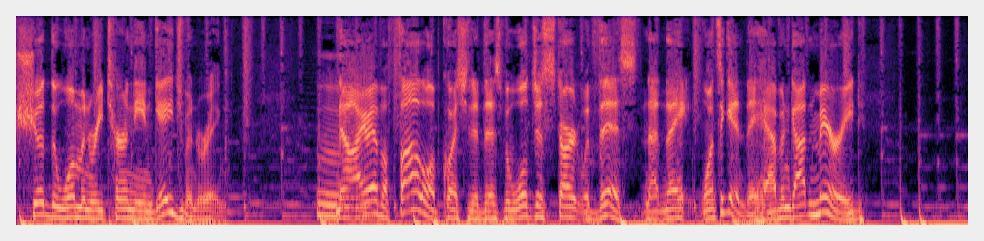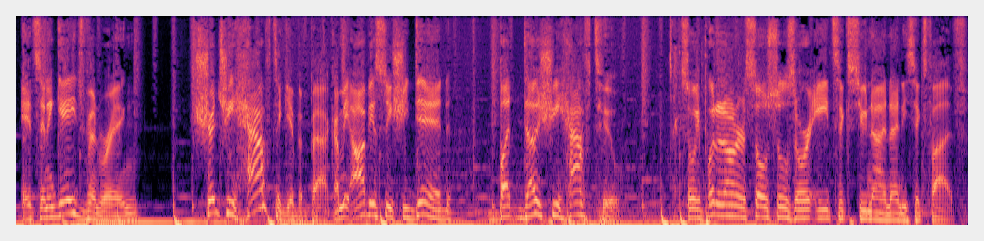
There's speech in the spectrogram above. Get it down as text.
should the woman return the engagement ring? Now, I have a follow up question to this, but we'll just start with this. Now, they, once again, they haven't gotten married. It's an engagement ring. Should she have to give it back? I mean, obviously she did, but does she have to? So we put it on our socials or 8629 965.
